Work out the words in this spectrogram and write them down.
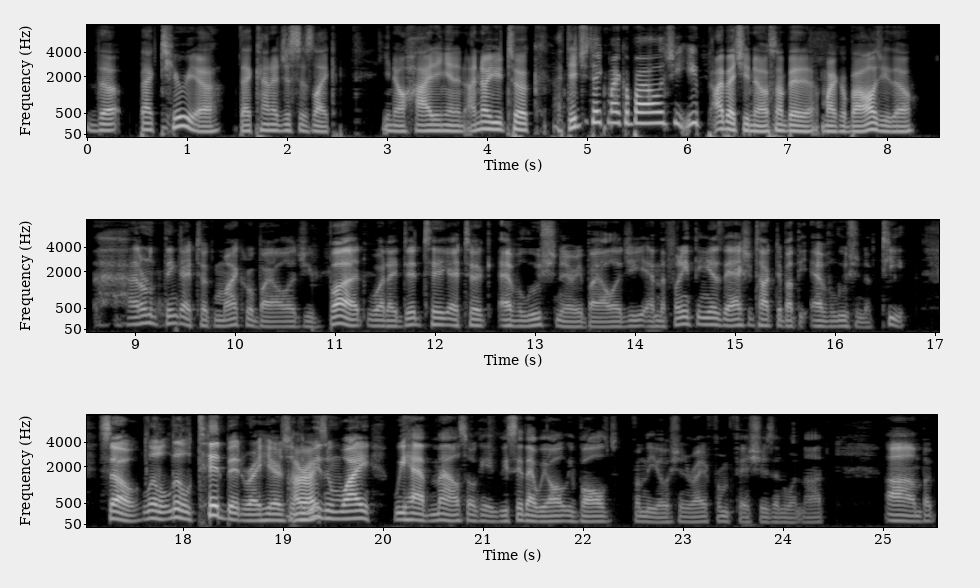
The bacteria that kind of just is like, you know, hiding in. I know you took. Did you take microbiology? You, I bet you know some bit of microbiology though. I don't think I took microbiology, but what I did take, I took evolutionary biology. And the funny thing is, they actually talked about the evolution of teeth. So little little tidbit right here. So all the right. reason why we have mouths, okay, we say that we all evolved from the ocean, right, from fishes and whatnot. Um, but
